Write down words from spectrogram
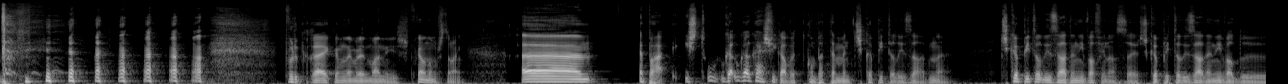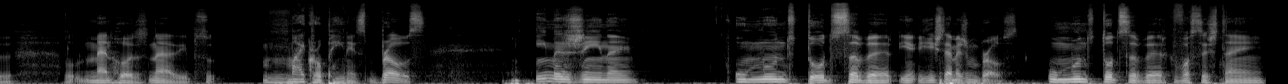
Porque raio que eu me lembro de manis, porque é um nome estranho. Uh, epá, isto, o gajo ficava completamente descapitalizado, não é? Descapitalizado a nível financeiro, descapitalizado a nível de manhood, né? Tipo, micropenis, bros. Imaginem o mundo todo saber, e isto é mesmo bros, o mundo todo saber que vocês têm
